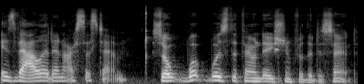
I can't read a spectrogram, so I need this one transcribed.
is valid in our system. So, what was the foundation for the dissent?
